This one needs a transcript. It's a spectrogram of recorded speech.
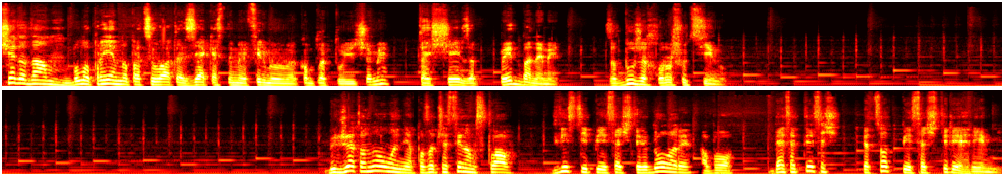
Ще додам, було приємно працювати з якісними фірмовими комплектуючими та ще й за придбаними за дуже хорошу ціну. Бюджет оновлення по запчастинам склав 254 долари або 10 554 гривні.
